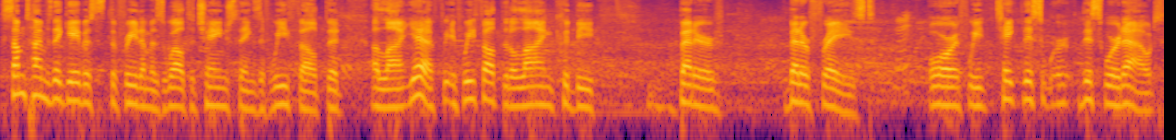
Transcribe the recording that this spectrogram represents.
sometimes they gave us the freedom as well to change things if we felt that a line, yeah, if, if we felt that a line could be better, better phrased, or if we take this word, this word out,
